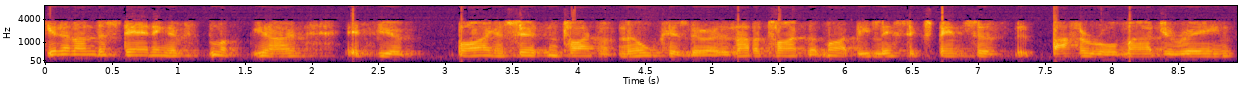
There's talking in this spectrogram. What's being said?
get an understanding of, look, you know, if you're buying a certain type of milk, is there another type that might be less expensive, butter or margarine?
